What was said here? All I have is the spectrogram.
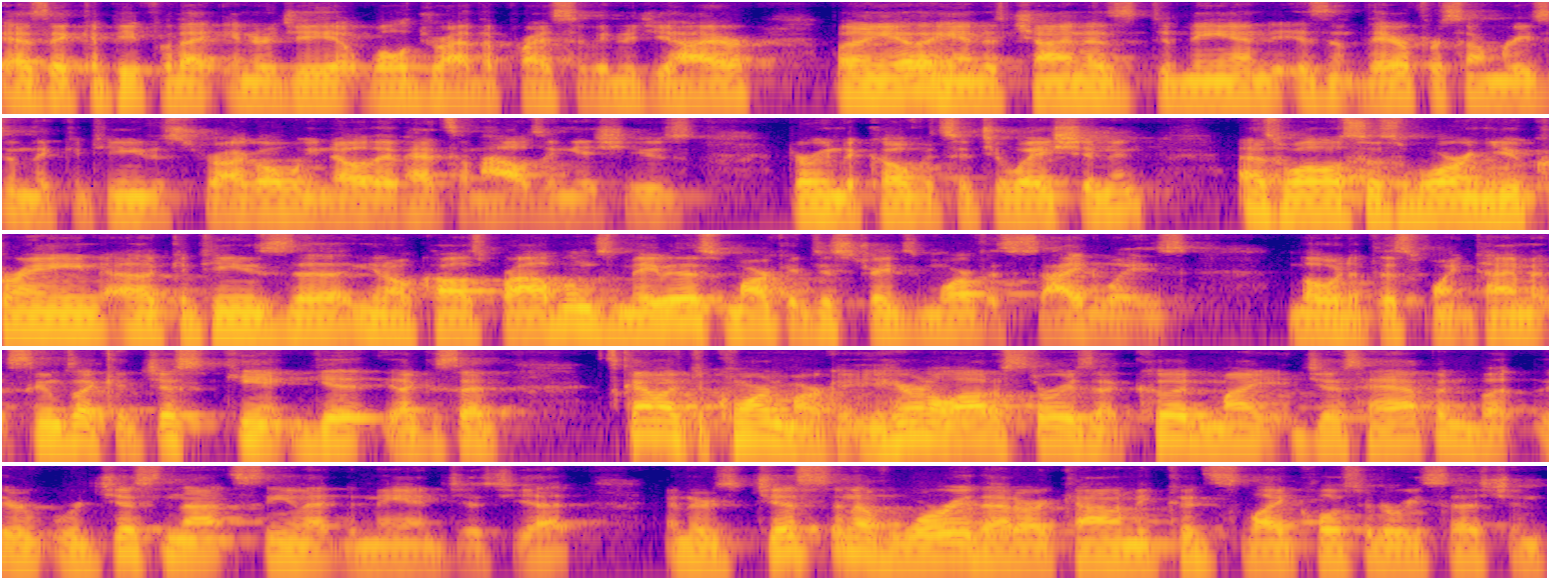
as they compete for that energy. It will drive the price of energy higher. But on the other hand, if China's demand isn't there for some reason, they continue to struggle. We know they've had some housing issues during the COVID situation. And as well as this war in Ukraine uh, continues to you know cause problems. Maybe this market just trades more of a sideways mode at this point in time. It seems like it just can't get like I said. It's kind of like the corn market. You're hearing a lot of stories that could, might just happen, but we're just not seeing that demand just yet. And there's just enough worry that our economy could slide closer to recession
